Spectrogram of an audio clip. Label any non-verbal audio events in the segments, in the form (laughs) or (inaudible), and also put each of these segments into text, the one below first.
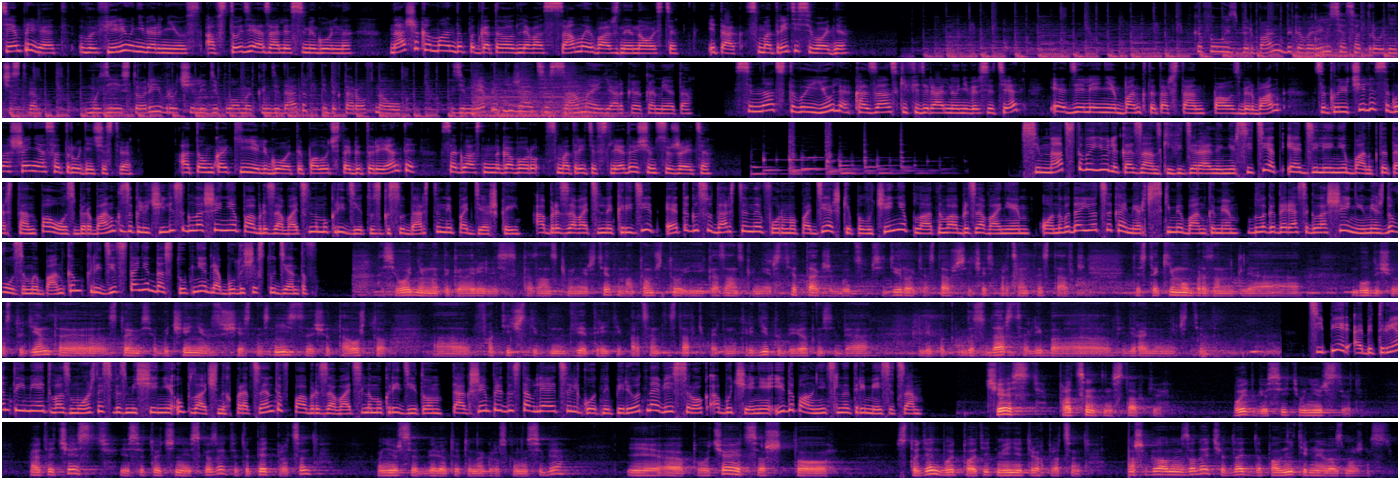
Всем привет! В эфире Univer News, а в студии Азалия Самигуллина. Наша команда подготовила для вас самые важные новости. Итак, смотрите сегодня. КФУ и Сбербанк договорились о сотрудничестве. В Музее истории вручили дипломы кандидатов и докторов наук. К Земле приближается самая яркая комета. 17 июля Казанский федеральный университет и отделение Банк Татарстан ПАО «Сбербанк» заключили соглашение о сотрудничестве. О том, какие льготы получат абитуриенты, согласно договору, смотрите в следующем сюжете. 17 июля Казанский федеральный университет и отделение Банк Татарстан ПАО «Сбербанк» заключили соглашение по образовательному кредиту с государственной поддержкой. Образовательный кредит – это государственная форма поддержки получения платного образования. Он выдается коммерческими банками. Благодаря соглашению между вузом и банком кредит станет доступнее для будущих студентов. А сегодня мы договорились с Казанским университетом о том, что и Казанский университет также будет субсидировать оставшуюся часть процентной ставки. То есть таким образом для будущего студента э, стоимость обучения существенно снизится за счет того, что э, фактически две трети процентной ставки по этому кредиту берет на себя либо государство, либо э, федеральный университет. Теперь абитуриенты имеют возможность возмещения уплаченных процентов по образовательному кредиту. Также им предоставляется льготный период на весь срок обучения и дополнительно три месяца. Часть процентной ставки будет гасить университет. А эта часть, если точнее сказать, это 5%. Университет берет эту нагрузку на себя. И э, получается, что студент будет платить менее 3%. Наша главная задача – дать дополнительные возможности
